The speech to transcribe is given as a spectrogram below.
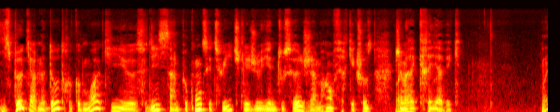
il se peut qu'il y en a d'autres comme moi qui euh, se disent, c'est un peu con, c'est Switch, les jeux viennent tout seuls, j'aimerais en faire quelque chose, j'aimerais créer avec. Oui.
